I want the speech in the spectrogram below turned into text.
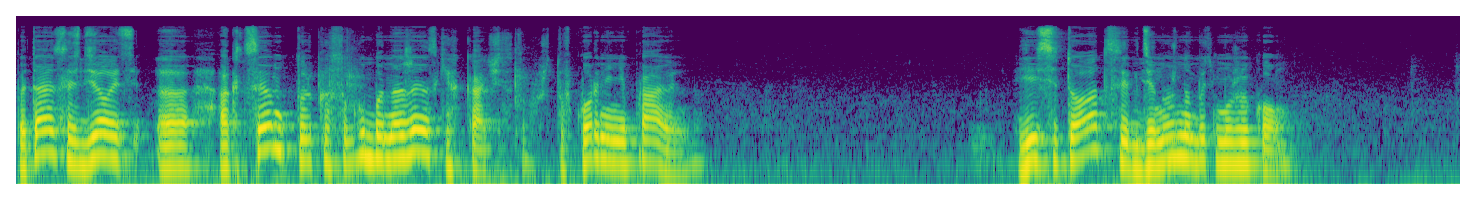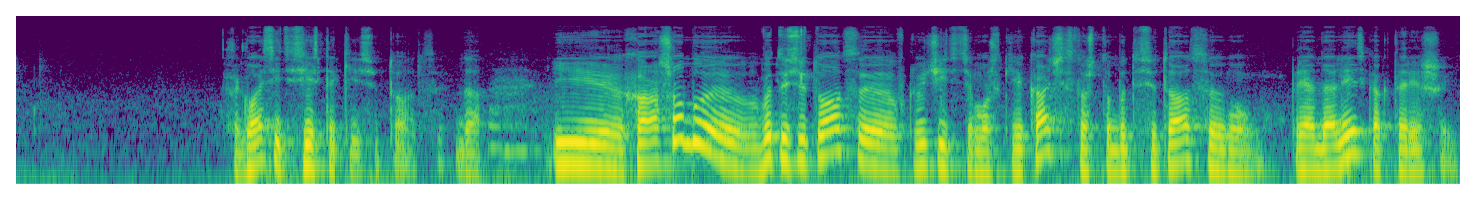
пытаются сделать э, акцент только сугубо на женских качествах, что в корне неправильно. Есть ситуации, где нужно быть мужиком. Согласитесь, есть такие ситуации, да. И хорошо бы в этой ситуации включить эти мужские качества, чтобы эту ситуацию ну, преодолеть, как-то решить.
